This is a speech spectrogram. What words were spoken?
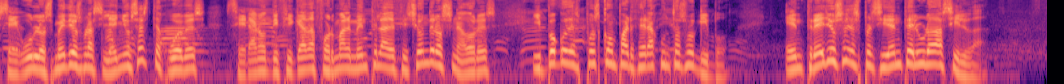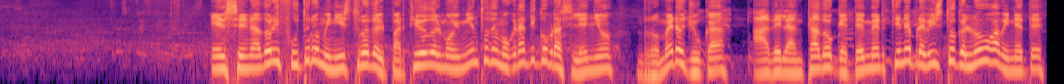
Según los medios brasileños, este jueves será notificada formalmente la decisión de los senadores y poco después comparecerá junto a su equipo, entre ellos el expresidente Lula da Silva. El senador y futuro ministro del Partido del Movimiento Democrático Brasileño, Romero Yuca, ha adelantado que Temer tiene previsto que el nuevo gabinete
